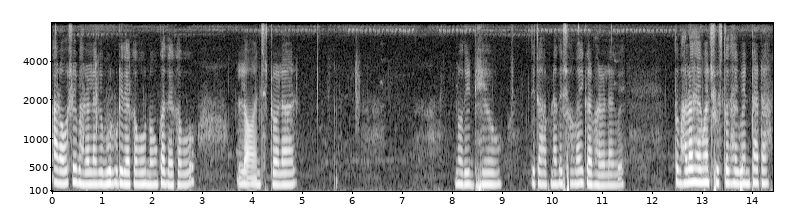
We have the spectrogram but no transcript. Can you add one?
আর অবশ্যই ভালো লাগে ভুরভুরি দেখাবো, নৌকা দেখাবো, লঞ্চ, ট্রলার, নদীর ঢেউ, যেটা আপনাদের সবাইকার ভালো লাগবে। তো ভালো থাকবেন, সুস্থ থাকবেন, টাটা।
